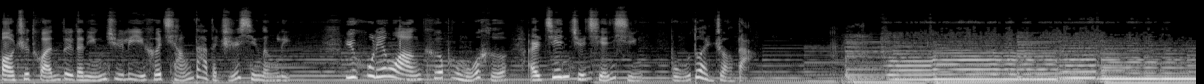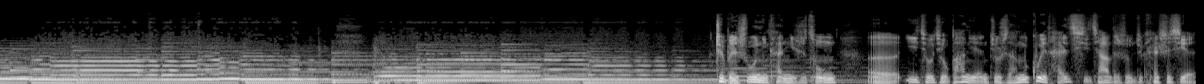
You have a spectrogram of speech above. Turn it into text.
保持团队的凝聚力和强大的执行能力，与互联网磕碰磨合而坚决前行，不断壮大。这本书，你看，你是从呃一九九八年，就是他们柜台起家的时候就开始写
